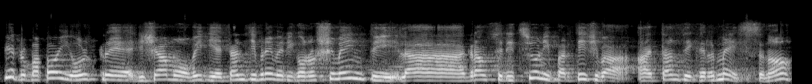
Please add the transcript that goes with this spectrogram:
Pietro, ma poi oltre, diciamo, vedi, ai tanti premi e riconoscimenti, la Graus Edizioni partecipa a tante kermesse, no?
